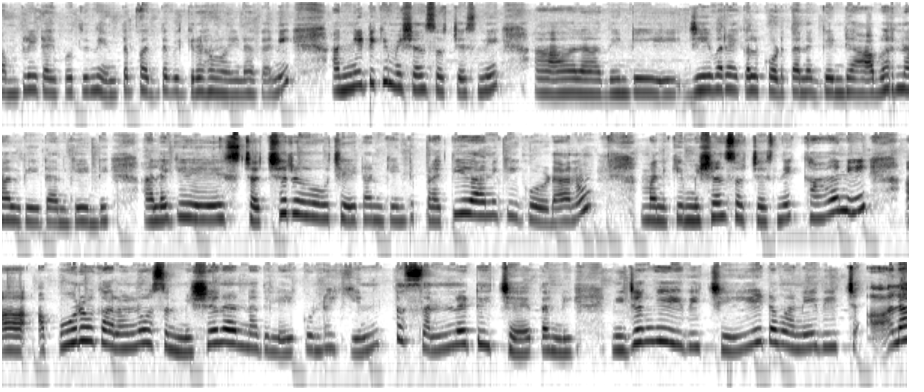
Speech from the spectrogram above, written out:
కంప్లీట్ అయిపోతుంది. ఎంత పెద్ద విగ్రహం అయినా కానీ అన్నిటికీ మిషన్స్ వచ్చేసినాయి. అదేంటి జీవరేఖ జీవరేఖలు కొడతానికి ఏంటి? ఆభరణాలు తీయటానికి ఏంటి? అలాగే స్ట్రక్చర్ చేయటానికి ఏంటి? ప్రతి దానికి కూడాను మనకి మిషన్స్ వచ్చేసినాయి. కానీ ఆ పూర్వకాలంలో అసలు మిషన్ అన్నది లేకుండా ఎంత సన్నటి చేతండి. నిజంగా ఇది చేయటం అనేది చాలా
